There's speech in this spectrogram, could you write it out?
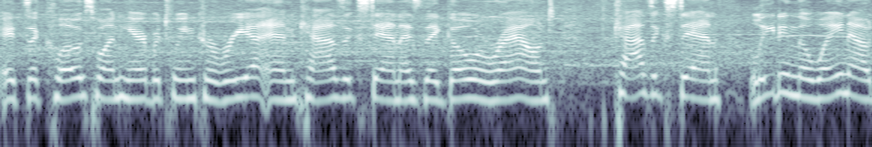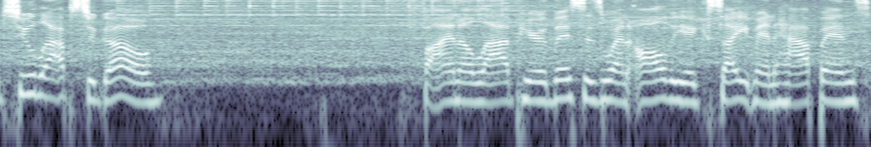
It's a close one here between Korea and Kazakhstan as they go around. Kazakhstan leading the way now, two laps to go. Final lap here. This is when all the excitement happens.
